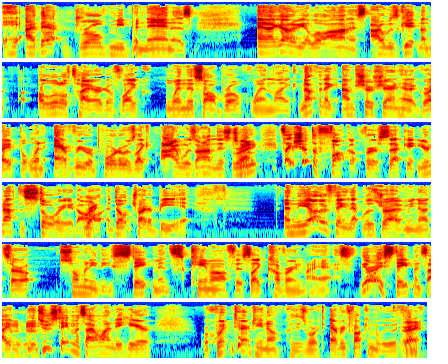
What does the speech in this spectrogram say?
I, I that drove me bananas. And I gotta be a little honest. I was getting a, a little tired of like when this all broke. When like nothing. I'm sure Sharon had a gripe, but when every reporter was like, "I was on this too," Right. it's like, shut the fuck up for a second. You're not the story at all, Right. and don't try to be it. And the other thing that was driving me nuts are so many of these statements came off as like covering my ass. The only statements I, Mm-hmm. the two statements I wanted to hear were Quentin Tarantino because he's worked every fucking movie with Right. him,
